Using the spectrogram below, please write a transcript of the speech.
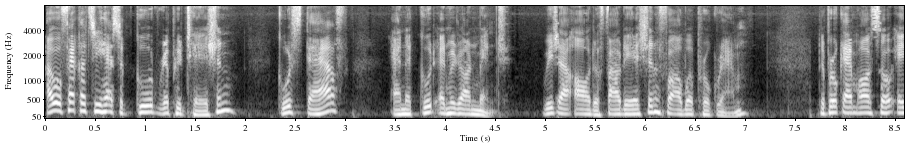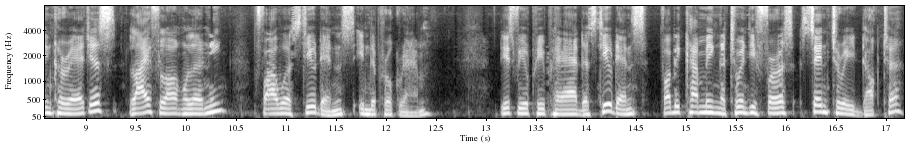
Our faculty has a good reputation, good staff, and a good environment, which are all the foundation for our program. The program also encourages lifelong learning for our students in the program. This will prepare the students for becoming a 21st century doctor,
